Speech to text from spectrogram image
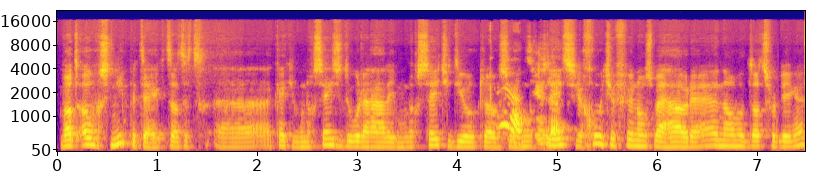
wat overigens niet betekent dat het. Uh, kijk, je moet nog steeds doelen halen, je moet nog steeds je deal closen, je moet nog steeds je goed je funnels bijhouden en al dat soort dingen.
